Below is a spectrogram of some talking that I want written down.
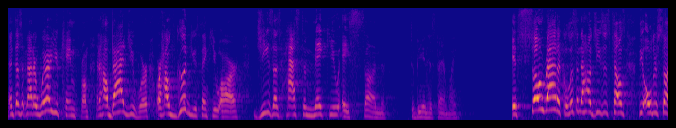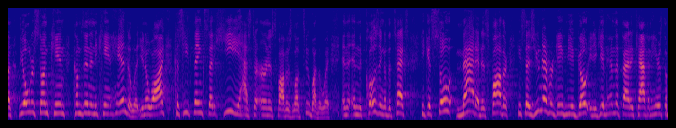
And it doesn't matter where you came from and how bad you were or how good you think you are. Jesus has to make you a son to be in his family. It's so radical. Listen to how Jesus tells the older son. The older son came, comes in and he can't handle it. You know why? Because he thinks that he has to earn his father's love too, by the way. And in the closing of the text, he gets so mad at his father, he says, You never gave me a goat, and you give him the fatted calf, and here's the,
